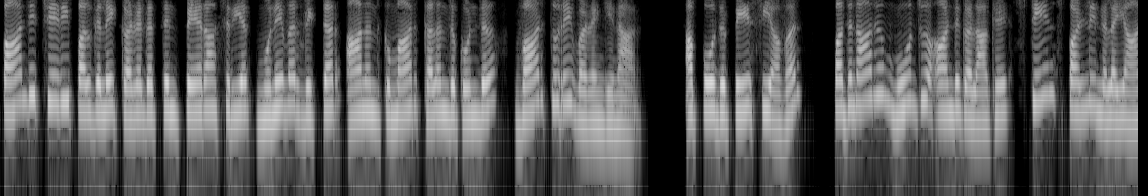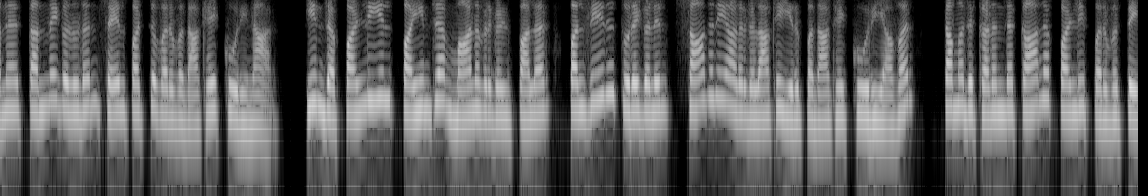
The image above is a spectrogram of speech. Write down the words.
பாண்டிச்சேரி பல்கலைக்கழகத்தின் பேராசிரியர் முனைவர் விக்டர் ஆனந்த்குமார் கலந்து கொண்டு வாழ்த்துரை வழங்கினார். அப்போது பேசிய அவர் பதினாறு மூன்று ஆண்டுகளாக ஸ்டேன்ஸ் பள்ளி நிலையான தன்மைகளுடன் செயல்பட்டு வருவதாக கூறினார். இந்த பள்ளியில் பயின்ற மாணவர்கள் பலர் பல்வேறு துறைகளில் சாதனையாளர்களாக இருப்பதாக கூறிய அவர் தமது கடந்த கால பள்ளி பருவத்தை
